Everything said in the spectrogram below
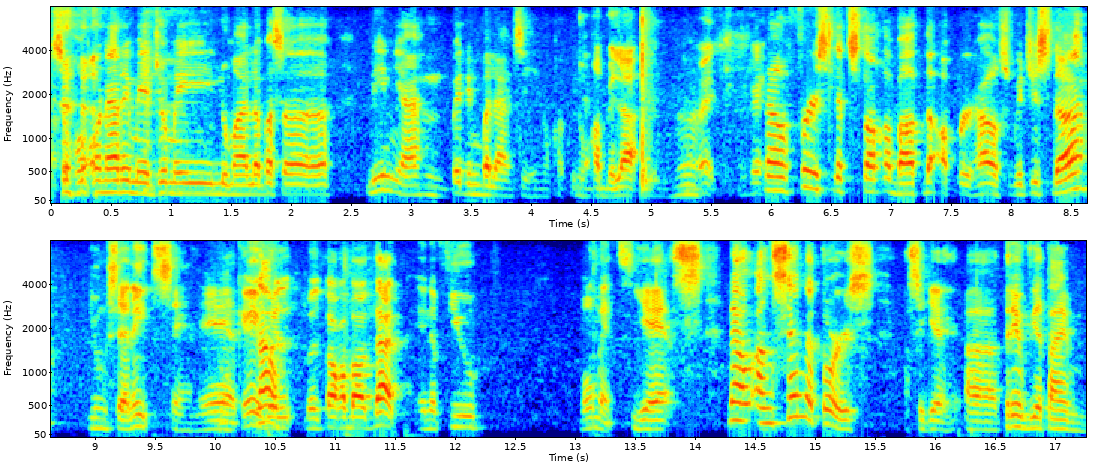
so kung kunwari medyo may lumalabas sa linya, Hmm. pwedeng balansehin ng kapila. Yung kabila. Mhm. Alright. Okay. Now, first, let's talk about the upper house, which is the Yung Senate. Senate. Okay, Now, we'll, we'll talk about that in a few moments. yes. Now, ang senators, sige, uh, trivia time.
